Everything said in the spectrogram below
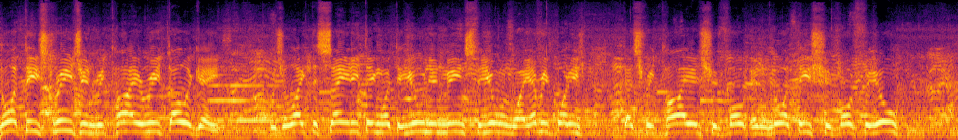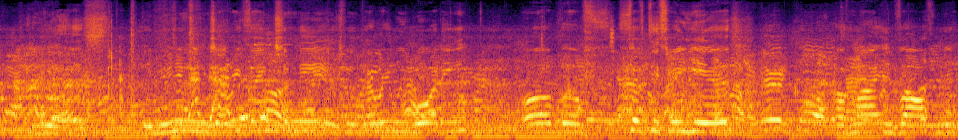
Northeast Region Retiree Delegate. Would you like to say anything what the union means to you and why everybody that's retired should vote in the Northeast should vote for you? Yes, the union means everything to me. It's been very rewarding. All the 53 years of my involvement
